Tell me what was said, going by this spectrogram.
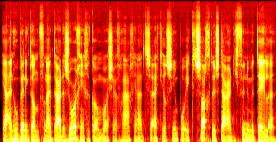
ja, en hoe ben ik dan vanuit daar de zorg in gekomen, was jouw vraag. Ja, het is eigenlijk heel simpel. Ik zag dus daar die fundamentele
